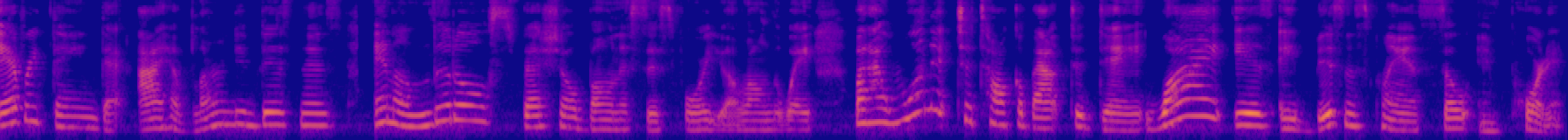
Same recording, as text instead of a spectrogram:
everything that I have learned in business and a little special bonuses for you along the way. But I wanted to talk about today why is a business plan so important?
